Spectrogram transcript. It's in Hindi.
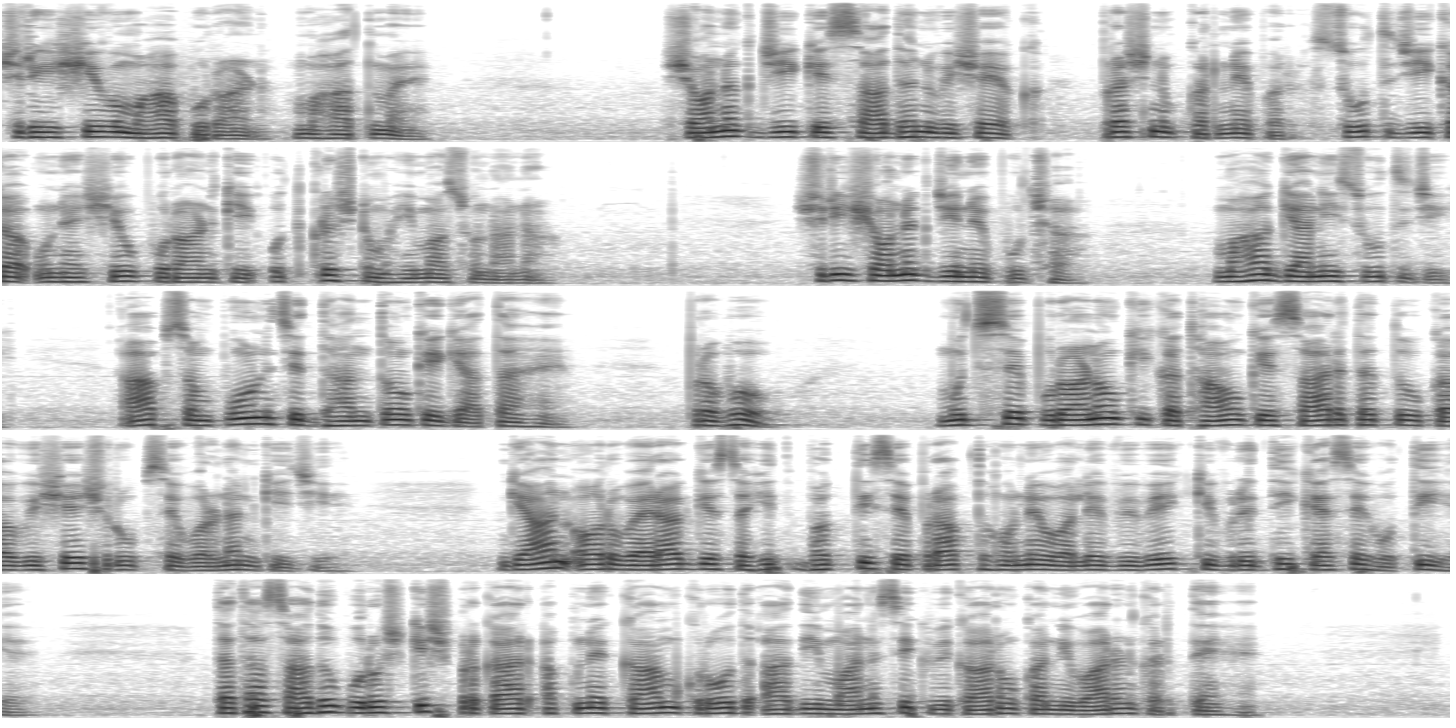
श्री शिव महापुराण, महात्मय। शौनक जी के साधन विषयक प्रश्न करने पर सूत जी का उन्हें शिव पुराण की उत्कृष्ट महिमा सुनाना। श्री शौनक जी ने पूछा, महाज्ञानी सूत जी, आप संपूर्ण सिद्धांतों के ज्ञाता हैं। प्रभो, मुझसे पुराणों की कथाओं के सार तत्व का विशेष रूप से वर्णन कीजिए। ज्ञान और वैराग्य सहित भक्ति से प्राप्त होने वाले विवेक की वृद्धि कैसे होती है? तथा साधु पुरुष किस प्रकार अपने काम क्रोध आदि मानसिक विकारों का निवारण करते हैं?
